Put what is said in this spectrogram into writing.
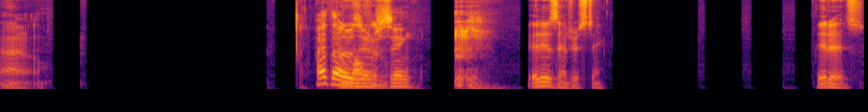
I don't know. I thought I'm it was often, interesting. it is interesting. It is.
